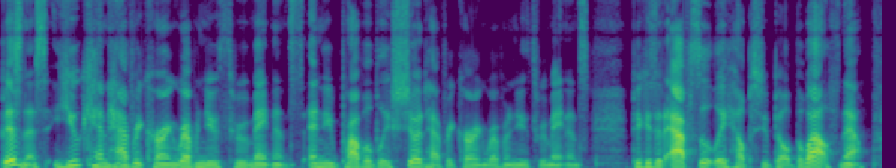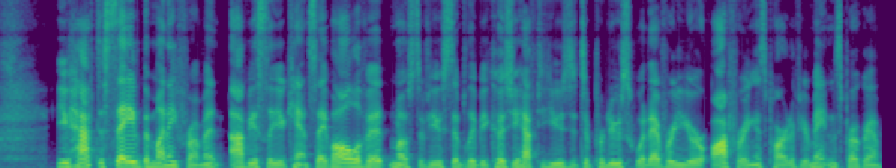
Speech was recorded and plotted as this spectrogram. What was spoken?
business, you can have recurring revenue through maintenance. And you probably should have recurring revenue through maintenance because it absolutely helps you build the wealth. Now, you have to save the money from it. Obviously, you can't save all of it, most of you, simply because you have to use it to produce whatever you're offering as part of your maintenance program.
